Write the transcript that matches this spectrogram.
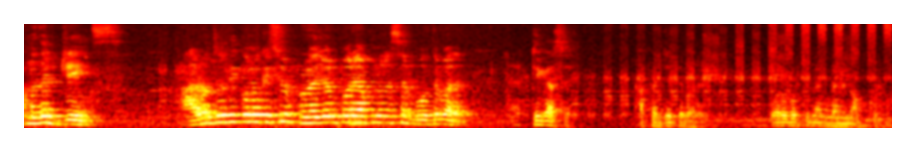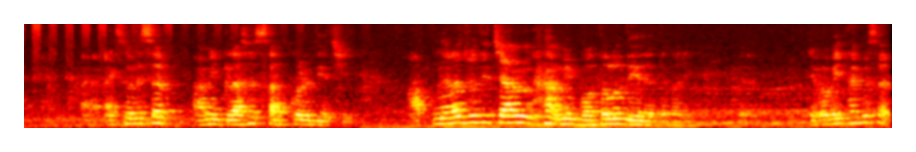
আপনাদের ড্রিঙ্কস আরও যদি কোনো কিছুর প্রয়োজন পড়ে আপনারা স্যার বলতে পারেন। ঠিক আছে। আপনি যেতে পারেন। পরবর্তী লাগলে আমি নক করব। অ্যাকচুয়ালি স্যার আমি গ্লাসে সার্ভ করে দিয়েছি। আপনারা যদি চান আমি বোতলও দিয়ে যেতে পারি। এভাবেই থাকবে স্যার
